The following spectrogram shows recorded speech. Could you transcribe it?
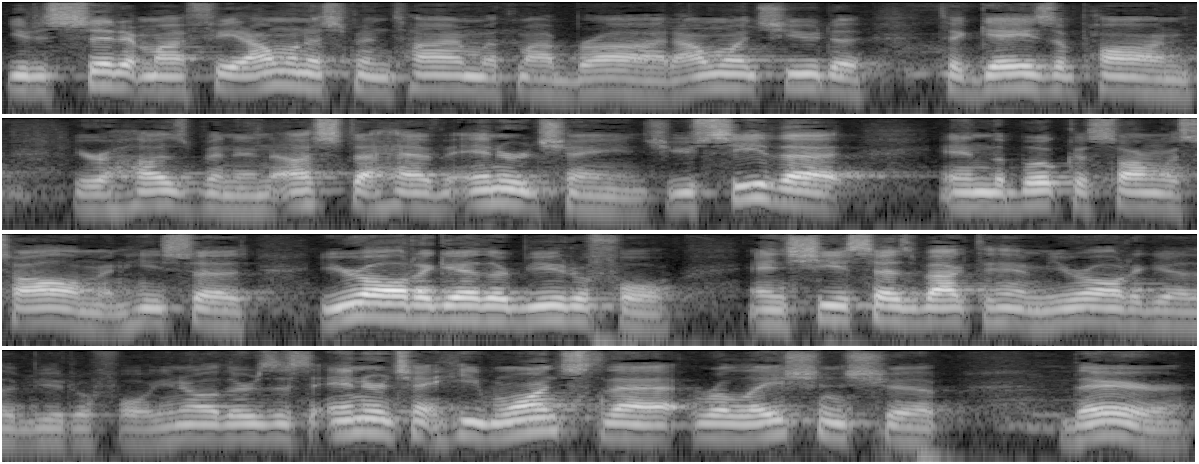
you to sit at my feet. I want to spend time with my bride. I want you to, to gaze upon your husband and us to have interchange. You see that in the book of Song of Solomon. He says, You're altogether beautiful. And she says back to him, You're altogether beautiful. You know, there's this interchange. He wants that relationship there.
